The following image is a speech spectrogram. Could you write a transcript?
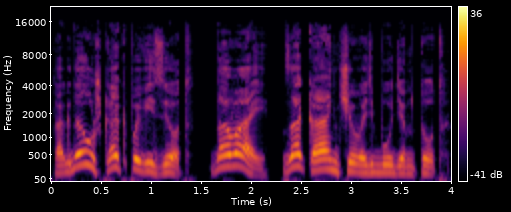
тогда уж как повезет. Давай, заканчивать будем тут.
